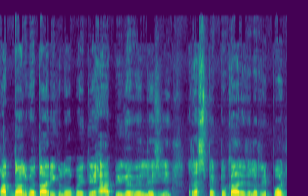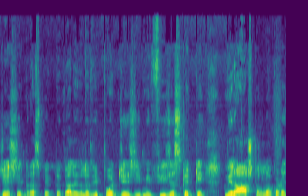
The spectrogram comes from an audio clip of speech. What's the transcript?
పద్నాలుగో తారీఖు లోపు అయితే హ్యాపీగా వెళ్ళేసి రెస్పెక్టివ్ కాలేజీలో రిపోర్ట్ చేసేయండి. రెస్పెక్టివ్ కాలేజీలో రిపోర్ట్ చేసి మీ ఫీజెస్ కట్టి మీరు హాస్టల్లో కూడా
